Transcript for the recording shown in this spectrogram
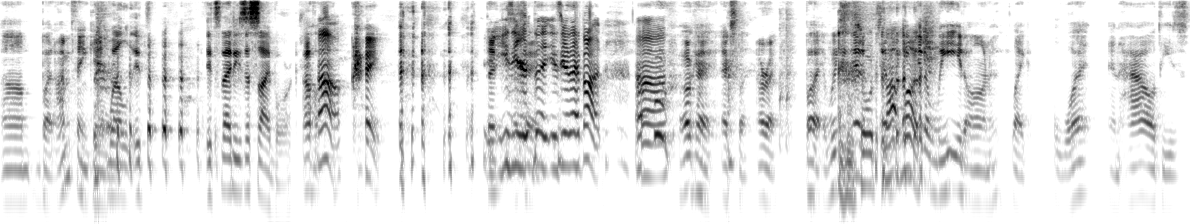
Um, but I'm thinking. well, it's it's that he's a cyborg. oh, Oh. great. Thank- easier okay. than easier than I thought. Uh, Okay, excellent. All right, but if we can get, So it's not much. get a lead on like what and how these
